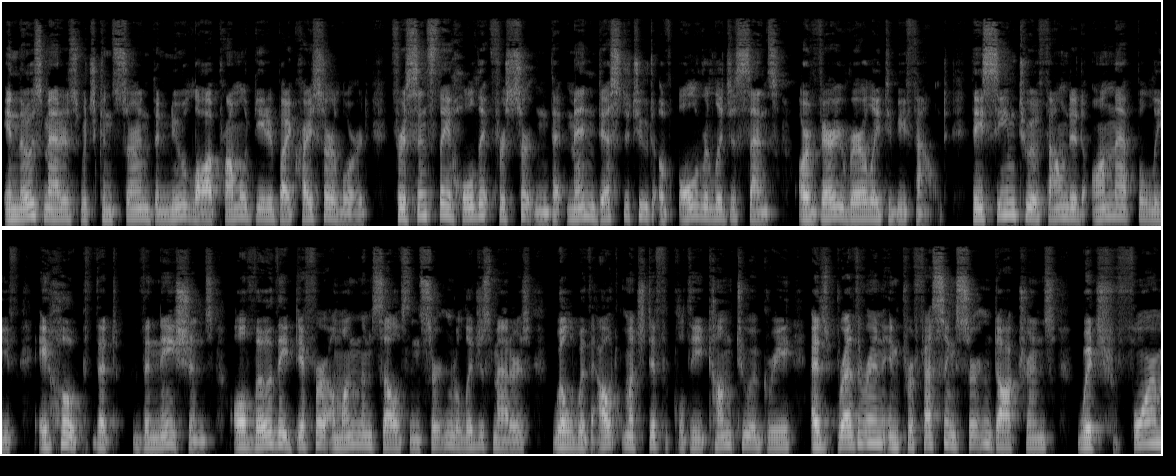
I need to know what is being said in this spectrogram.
in those matters which concern the new law promulgated by Christ our Lord, for since they hold it for certain that men destitute of all religious sense are very rarely to be found, they seem to have founded on that belief a hope that the nations, although they differ among themselves in certain religious matters, will without much difficulty come to agree as brethren in professing certain doctrines which form,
